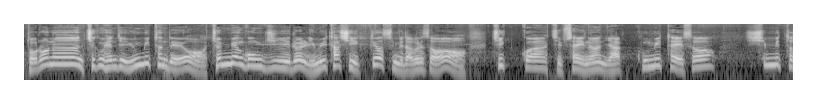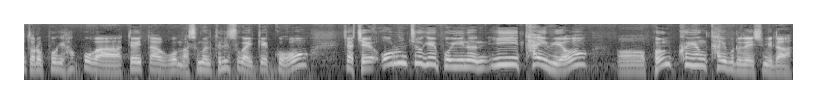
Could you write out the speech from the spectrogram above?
도로는 지금 현재 6m인데요. 전면 공지를 2m씩 띄었습니다. 그래서 집과 집 사이는 약 9m에서 10m 도로폭이 확보가 되어 있다고 말씀을 드릴 수가 있겠고 자 제 오른쪽에 보이는 이 타입이요. 어, 벙커형 타입으로 되어 있습니다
